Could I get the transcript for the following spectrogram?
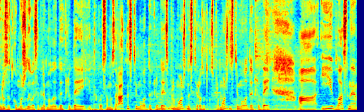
розвитку можливостей для молодих людей і такої самозарадності молодих людей, спроможності, розвитку спроможності молодих людей. І власне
